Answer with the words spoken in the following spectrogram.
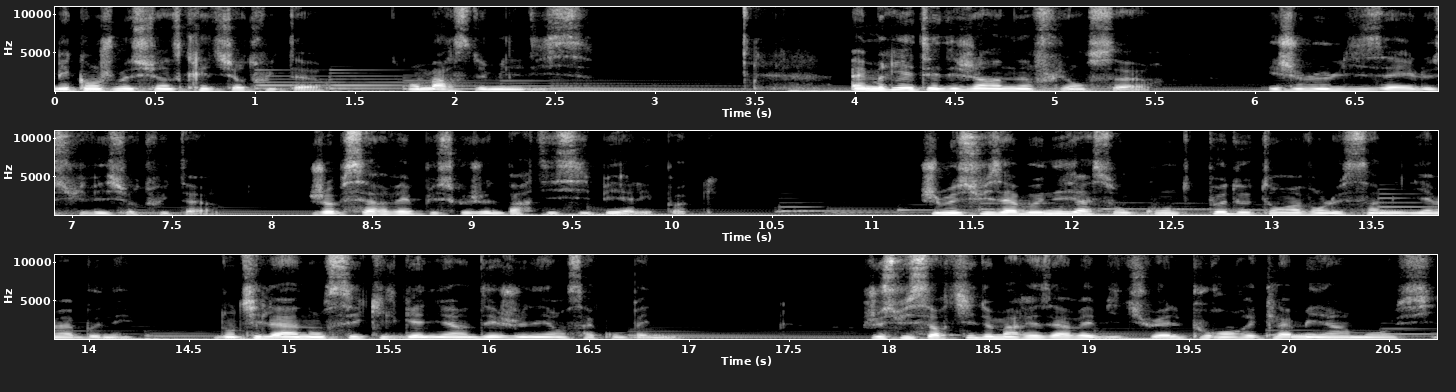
mais quand je me suis inscrite sur Twitter, en mars 2010. Emery était déjà un influenceur, et je le lisais et le suivais sur Twitter. J'observais puisque je ne participais à l'époque. Je me suis abonné à son compte peu de temps avant le 5 millième abonné, dont il a annoncé qu'il gagnait un déjeuner en sa compagnie. Je suis sortie de ma réserve habituelle pour en réclamer un mot aussi.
